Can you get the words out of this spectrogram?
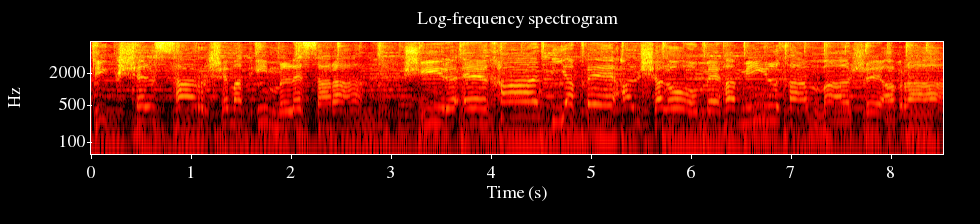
תיק של שר שמתאים לשרה שיר אחד יפה על שלום מהמלחמה שעברה.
